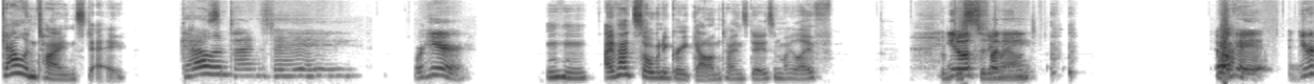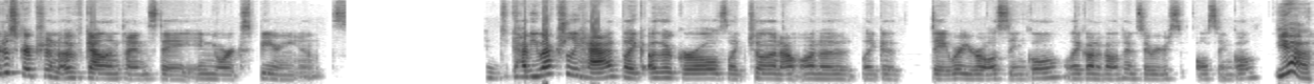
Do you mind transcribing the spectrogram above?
Galentine's Day. Valentine's Day. We're here. Mm-hmm. I've had so many great Galentine's days in my life. of You know what's funny? Yeah. Okay, your description of Valentine's Day in your experience. Have you actually had like other girls like chilling out on a like a day where you're all single, like on a Valentine's Day where you're all single? Yeah.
